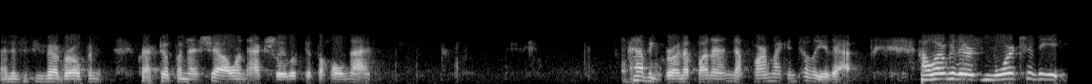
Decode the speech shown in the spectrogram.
That is if you've ever opened, cracked open a shell and actually looked at the whole nut. Having grown up on a nut farm, I can tell you that. However, there's more to the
